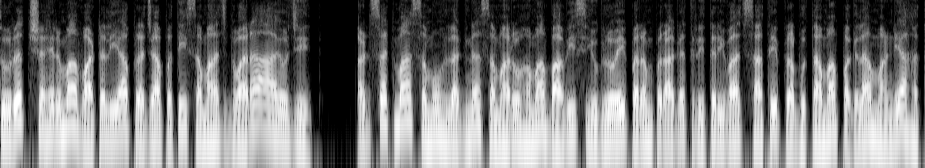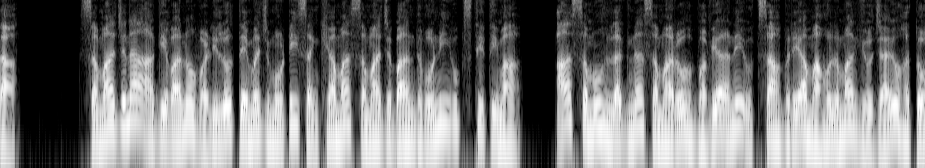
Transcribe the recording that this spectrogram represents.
સુરત શહેરમાં વાટલિયા પ્રજાપતિ સમાજ દ્વારા આયોજિત અડસઠમાં સમૂહ લગ્ન સમારોહમાં બાવીસ યુગલોએ પરંપરાગત રીતરિવાજ સાથે પ્રભુતામાં પગલાં માંડ્યા હતા. સમાજના આગેવાનો વડીલો તેમજ મોટી સંખ્યામાં સમાજ બાંધવોની ઉપસ્થિતિમાં આ સમૂહ લગ્ન સમારોહ ભવ્ય અને ઉત્સાહભર્યા માહોલમાં યોજાયો હતો.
